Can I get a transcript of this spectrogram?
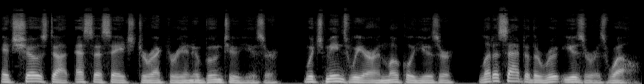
It shows .ssh directory in Ubuntu user, which means we are in local user, let us add to the root user as well.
